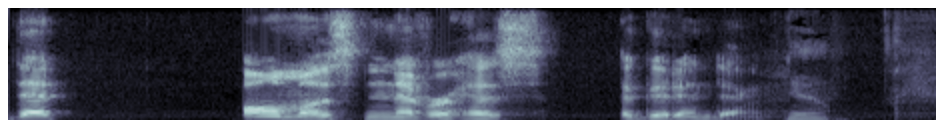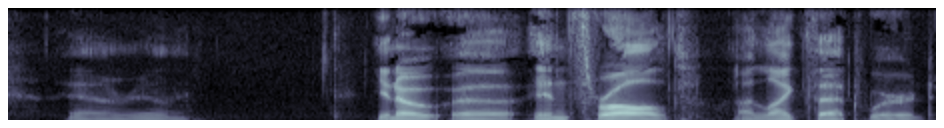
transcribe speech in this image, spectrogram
that almost never has a good ending. Yeah. Yeah, really. You know, uh, enthralled. I like that word.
